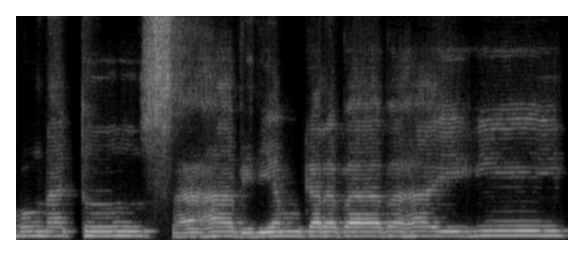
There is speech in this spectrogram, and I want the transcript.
Bhunaktu Sahaviryam Karavavahaihi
